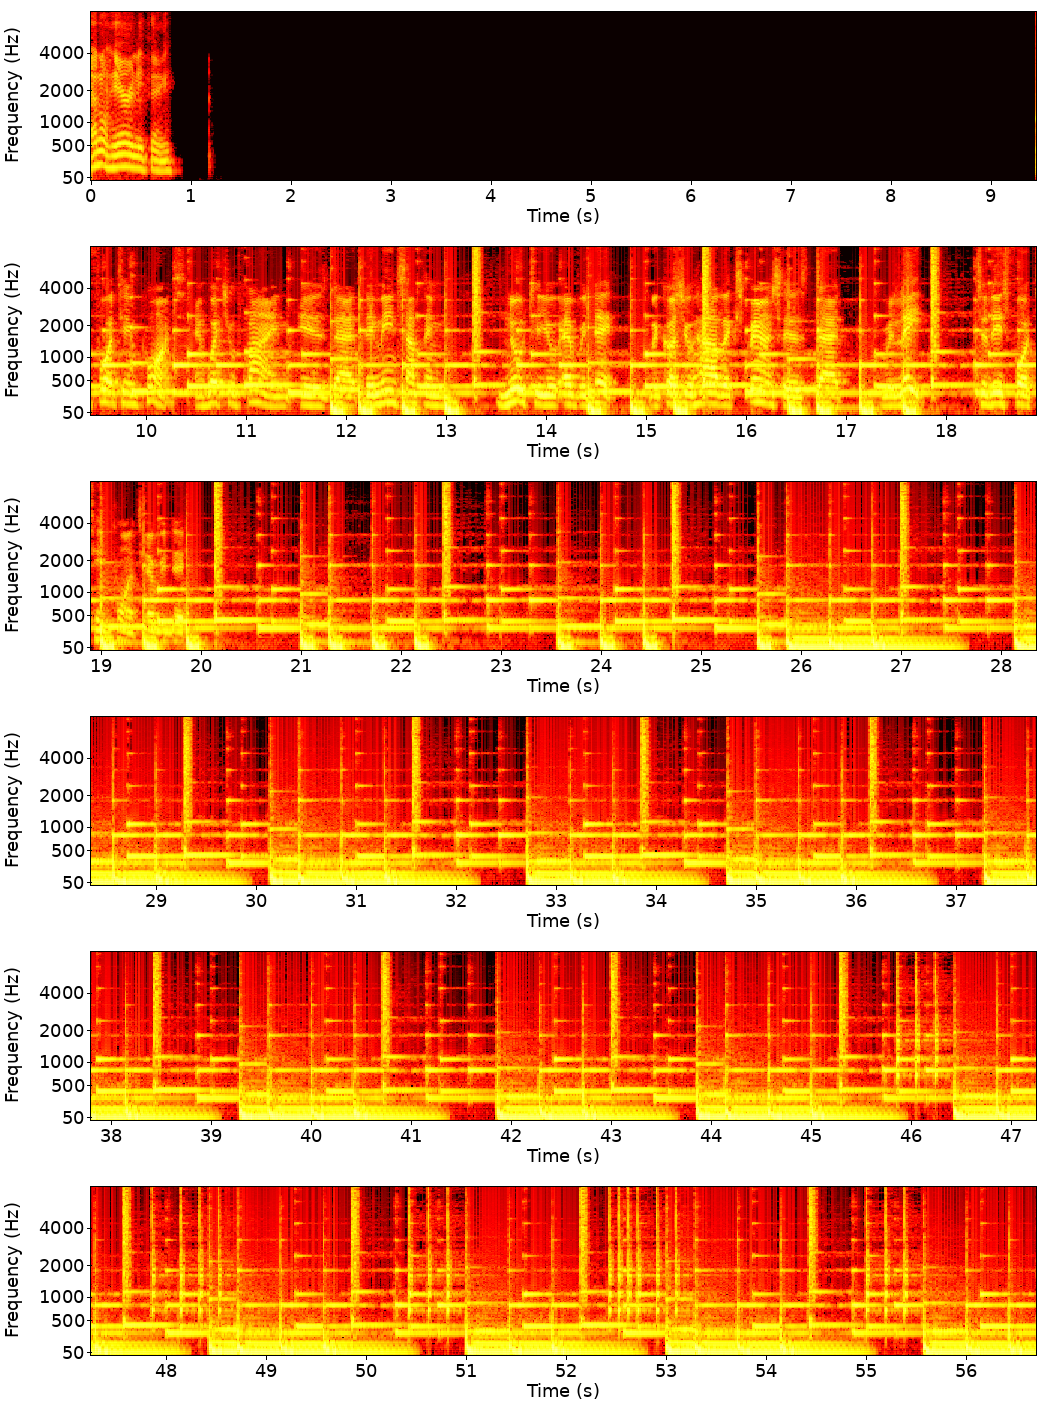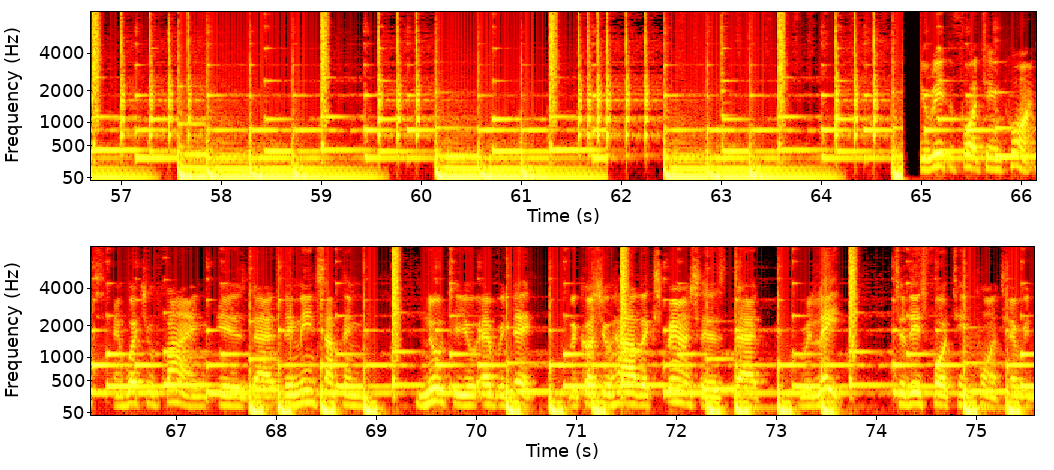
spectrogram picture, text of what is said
I don't hear anything. Fourteen points, and what you find is that they mean something new to you every day because you have experiences that relate to these fourteen points every day. Every day because you have experiences that relate to these 14 points every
